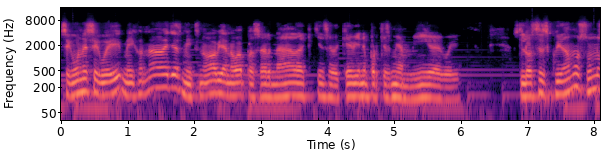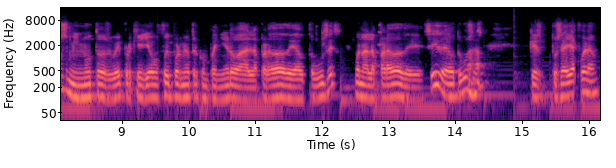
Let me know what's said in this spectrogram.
según ese güey, me dijo, no, ella es mi exnovia, no va a pasar nada, quién sabe qué, viene porque es mi amiga, güey. Los descuidamos unos minutos, güey, porque yo fui por mi otro compañero a la parada de autobuses. Bueno, a la parada de, sí, de autobuses, que es pues allá afuera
